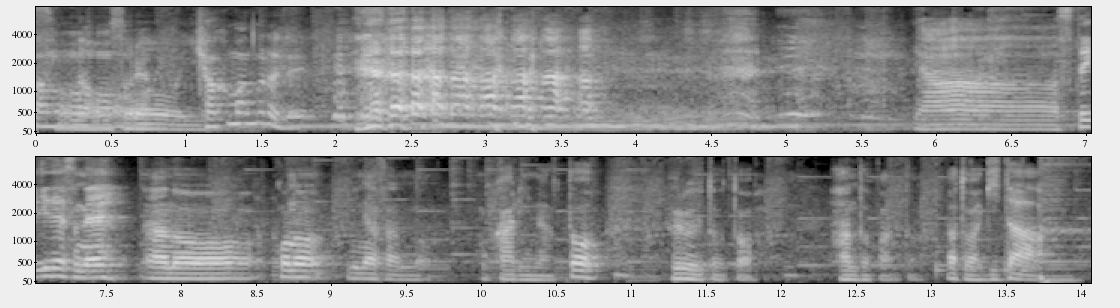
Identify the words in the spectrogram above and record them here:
あそんな恐れ多い100万ぐらいで。いやー素敵ですね。あのこの皆さんのオカリナとフルートとハンドパンとあとはギター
